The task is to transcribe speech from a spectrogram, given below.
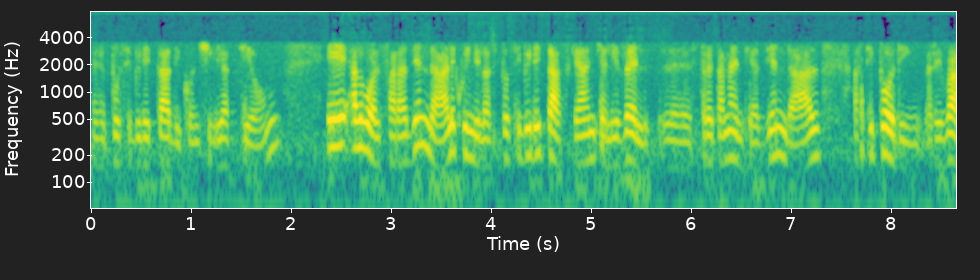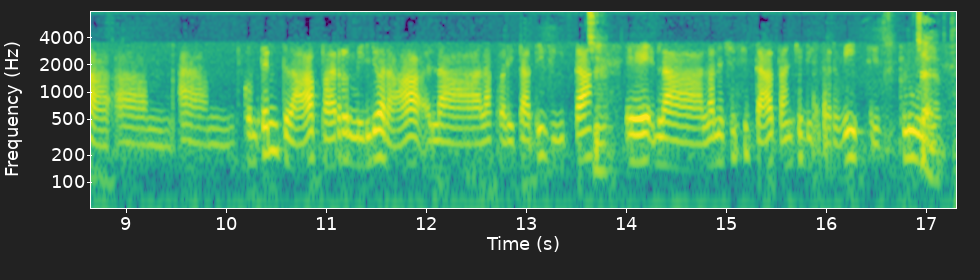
eh, possibilità di conciliazione, e al welfare aziendale, quindi la possibilità che anche a livello eh, strettamente aziendale si può arrivare a, a, contemplare per migliorare la, la qualità di vita sì. e la, la, necessità anche di servizi più certo.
